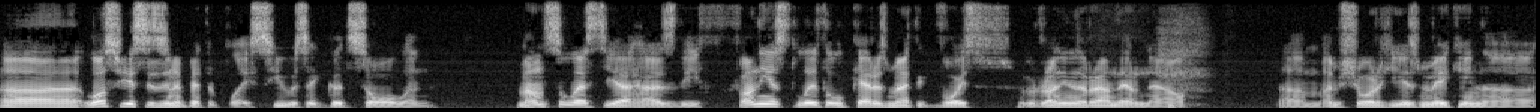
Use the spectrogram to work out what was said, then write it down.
uh, Losvius is in a better place. He was a good soul, and Mount Celestia has the funniest little charismatic voice running around there now. Um, I'm sure he is making, uh,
